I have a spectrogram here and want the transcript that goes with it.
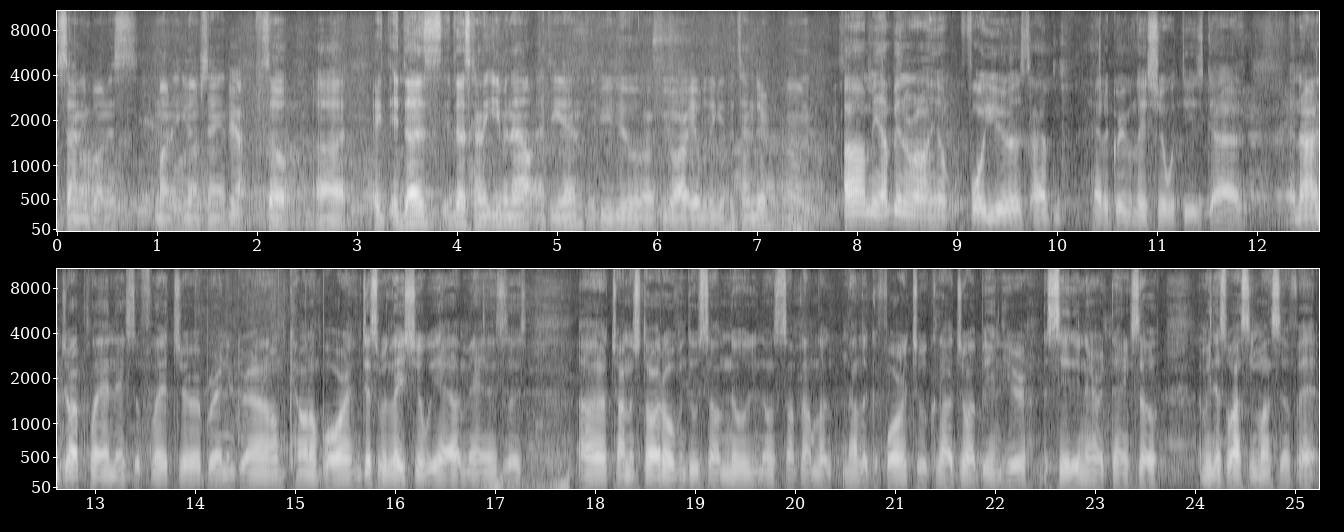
signing bonus money. You know what I'm saying? Yeah. So uh, it, it, does it does kind of even out at the end if you do or if you are able to get the tender. Um, uh, I mean, I've been around here for four years. I've had a great relationship with these guys, and I enjoy playing next to Fletcher, Brandon Graham, Connor Barwin, and just a relationship we have, man. It's just uh, trying to start over and do something new. You know, something I'm look, not looking forward to because I enjoy being here, the city, and everything. So, I mean, that's where I see myself at.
